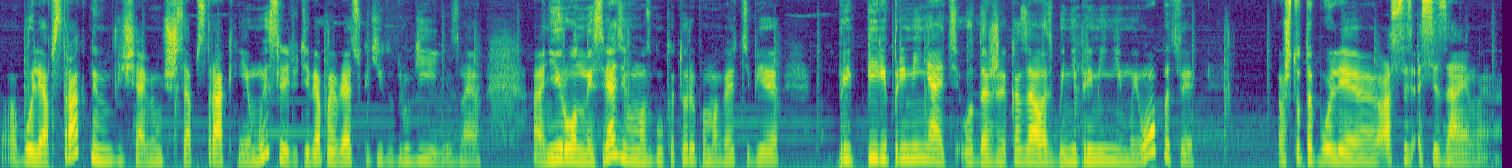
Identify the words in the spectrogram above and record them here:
э, более абстрактными вещами, учишься абстрактнее мыслить, у тебя появляются какие-то другие, не знаю, э, нейронные связи в мозгу, которые помогают тебе при переприменять вот даже, казалось бы, неприменимые опыты во что-то более осязаемое.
